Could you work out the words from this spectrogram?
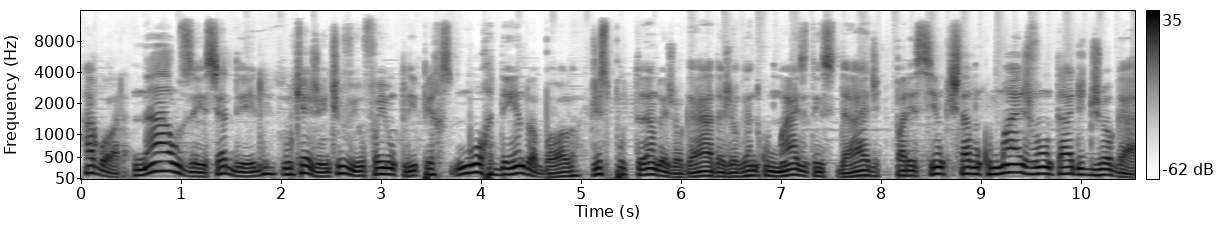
Agora, na ausência dele, o que a gente viu foi um Clippers mordendo a bola, disputando a jogada, jogando com mais intensidade, pareciam que estavam com mais vontade de jogar.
